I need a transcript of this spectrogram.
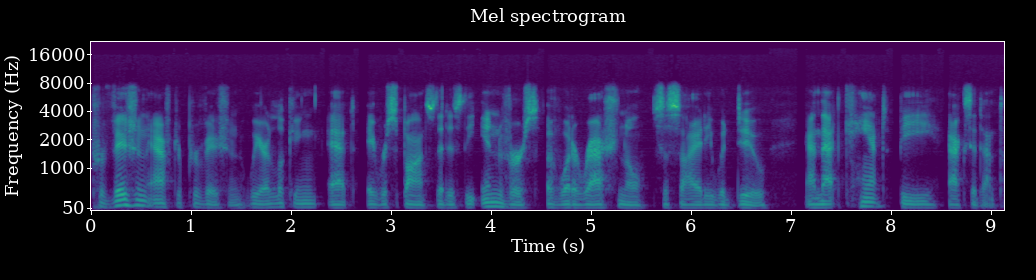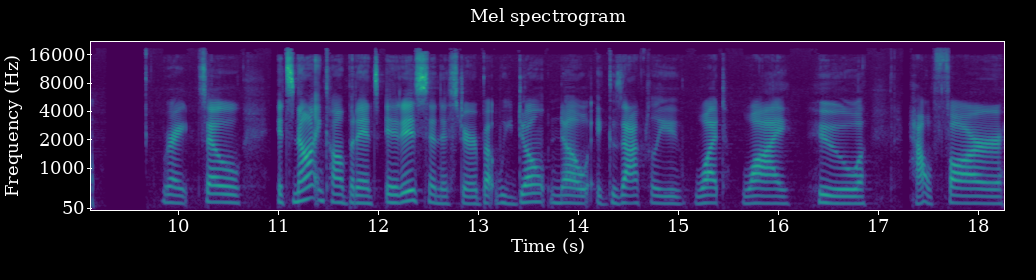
provision after provision, we are looking at a response that is the inverse of what a rational society would do. And that can't be accidental. Right. So it's not incompetence, it is sinister, but we don't know exactly what, why, who, how far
